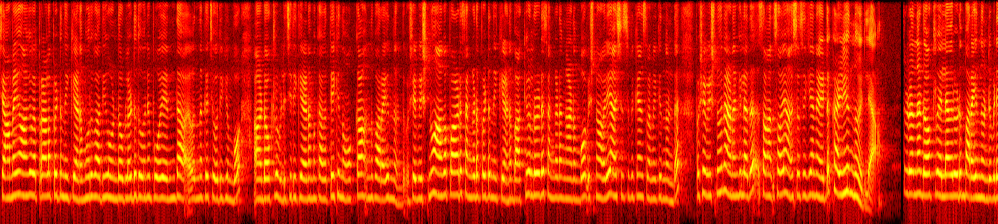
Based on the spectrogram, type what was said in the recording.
ശ്യാമയും ആകെ വെപ്രാളപ്പെട്ട് നിൽക്കുകയാണ്. മുറിവ് അധികം ഉണ്ടോ? ബ്ലഡ് തോനെ പോയോ? എന്താ? എന്നൊക്കെ ചോദിക്കുമ്പോൾ ഡോക്ടർ വിളിച്ചിരിക്കുകയാണ്. നമുക്ക് അകത്തേക്ക് നോക്കാം എന്ന് പറയുന്നുണ്ട്. പക്ഷേ വിഷ്ണു ആകെപ്പാടെ സങ്കടപ്പെട്ട് നിൽക്കുകയാണ്. ബാക്കിയുള്ളവരുടെ സങ്കടം കാണുമ്പോൾ വിഷ്ണു അവരെ ആശ്വസിപ്പിക്കാൻ ശ്രമിക്കുന്നുണ്ട് പക്ഷേ വിഷ്ണുവിനാണെങ്കിൽ അത് സ്വയം ആശ്വസിക്കാനായിട്ട് കഴിയുന്നുമില്ല. തുടർന്ന് ഡോക്ടർ എല്ലാവരോടും പറയുന്നുണ്ട് ഇവിടെ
